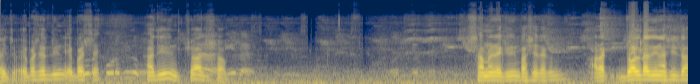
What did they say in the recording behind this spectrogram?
এই তো এপাশে দিন এপাশে। হ্যাঁ দিন চার্জ সব। দেয়। সামনে রেখে দিন পাশে রাখুন আর এক জলটা দিন আসিটা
